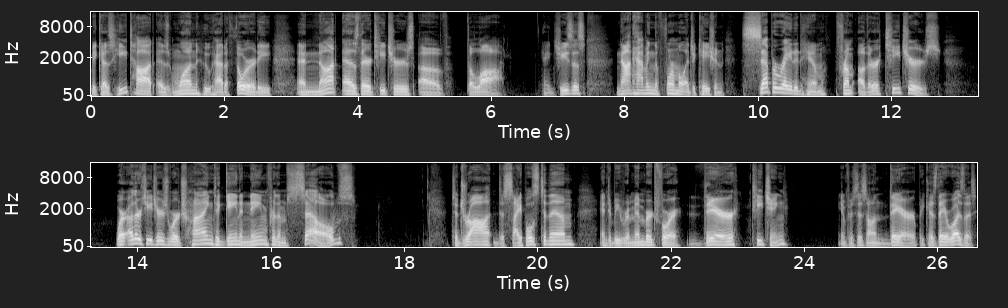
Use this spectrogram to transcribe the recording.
because he taught as one who had authority and not as their teachers of the law. Okay, Jesus, not having the formal education, separated him from other teachers. Where other teachers were trying to gain a name for themselves, to draw disciples to them, and to be remembered for their teaching, emphasis on there, because there was this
